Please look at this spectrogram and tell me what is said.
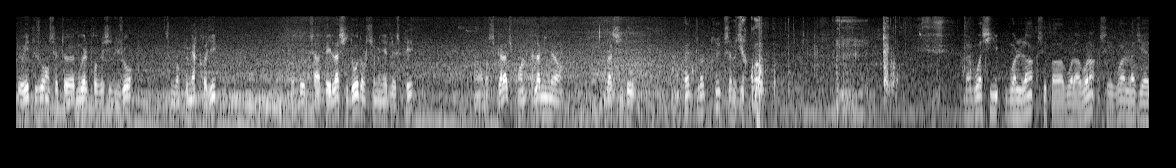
vous voyez, toujours en cette euh, nouvelle prophétie du jour. Donc le mercredi. Ça a fait, l'acido dans le semainier de l'esprit. Alors dans ce cas-là, tu prends la mineure, l'acido. En fait, l'autre truc, ça veut dire quoi? Ben voici, voilà, c'est pas voilà, voilà, c'est voilà dièse.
